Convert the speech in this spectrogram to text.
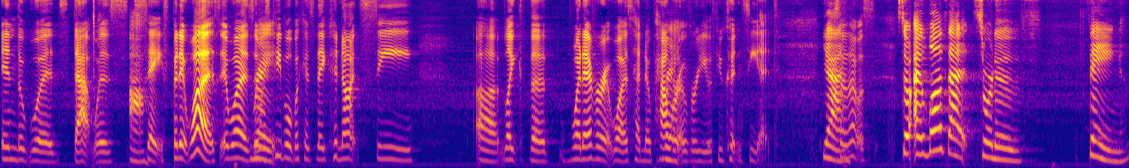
in the woods that was Ah. safe. But it was, it was, it was people because they could not see, uh, like the whatever it was had no power Right. over you if you couldn't see it. yeah So that was So I love that sort of thing,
